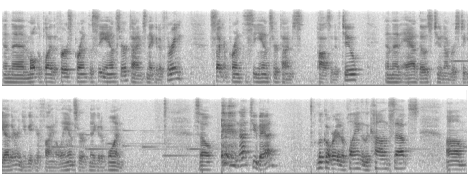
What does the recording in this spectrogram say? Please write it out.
And then multiply the first parenthesis answer times negative 3. Second parenthesis answer times positive 2. And then add those two numbers together and you get your final answer of negative 1. So, not too bad look over at applying to the concepts. Um,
